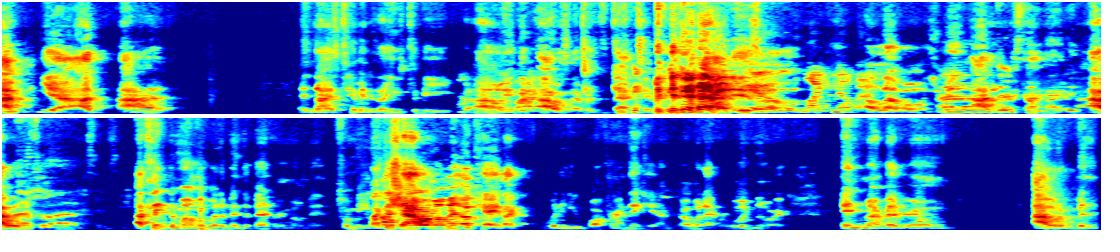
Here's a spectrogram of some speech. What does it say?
I'm. Yeah, I. I. As not as timid as I used to be, but I don't even think I was ever that timid. that Thank is you. a, like nobody. a level even Uh, I don't there's think I, somebody. am. I would. I think the moment would have been the bedroom moment for me. Like the Okay. shower moment, okay, like what do you walk around naked or whatever, we'll ignore it. In my bedroom, I would have been,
